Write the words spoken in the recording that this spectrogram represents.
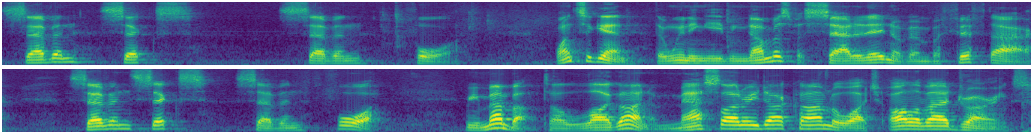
7, 6, 7, 4. Once again, the winning evening numbers for Saturday, November 5th are 7, 6, 7, 4. Remember to log on to masslottery.com to watch all of our drawings.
